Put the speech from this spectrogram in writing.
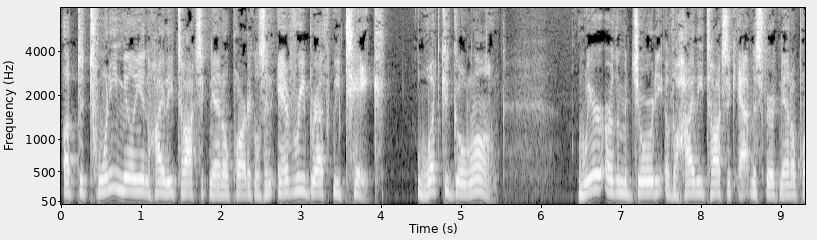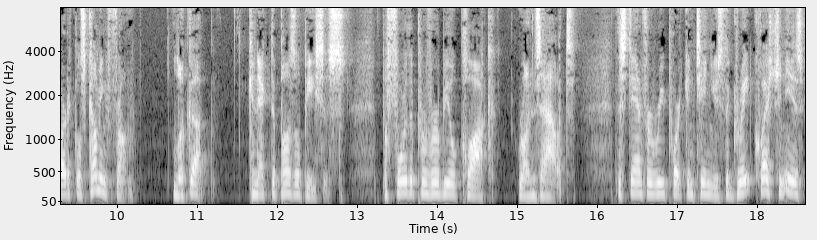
Up to 20 million highly toxic nanoparticles in every breath we take. What could go wrong? Where are the majority of the highly toxic atmospheric nanoparticles coming from? Look up. Connect the puzzle pieces before the proverbial clock runs out. The Stanford report continues. The great question is,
